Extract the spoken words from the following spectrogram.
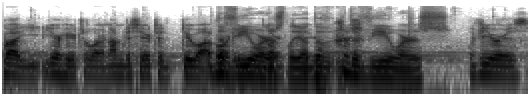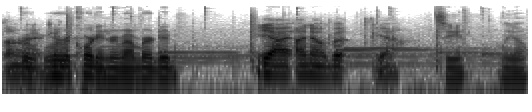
well, you're here to learn. I'm just here to do what I've The already viewers, Leo. The the viewers. The viewers. We're, Alright, we're recording, remember, dude? Yeah, I, I know, but yeah. See, Leo.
